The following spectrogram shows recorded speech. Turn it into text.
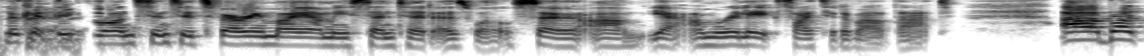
look at this one since it's very Miami centered as well. So um, yeah, I'm really excited about that. Uh, but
